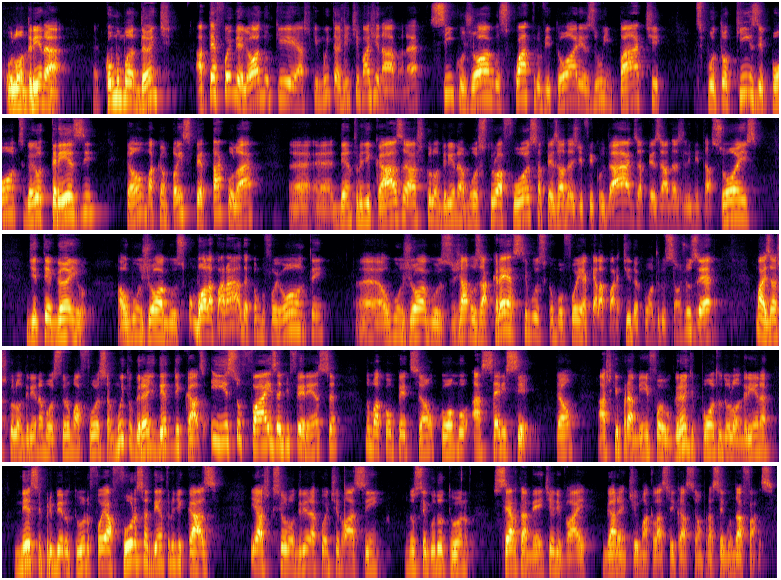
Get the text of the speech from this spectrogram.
o Londrina, como mandante, até foi melhor do que acho que muita gente imaginava, né? Cinco jogos, quatro vitórias, um empate disputou 15 pontos, ganhou 13. Então, uma campanha espetacular é, é, dentro de casa. Acho que o Londrina mostrou a força, apesar das dificuldades, apesar das limitações, de ter ganho alguns jogos com bola parada, como foi ontem, é, alguns jogos já nos acréscimos, como foi aquela partida contra o São José. Mas acho que o Londrina mostrou uma força muito grande dentro de casa. E isso faz a diferença numa competição como a Série C. Então, acho que para mim foi o grande ponto do Londrina nesse primeiro turno, foi a força dentro de casa. E acho que se o Londrina continuar assim no segundo turno, certamente ele vai garantir uma classificação para a segunda fase.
